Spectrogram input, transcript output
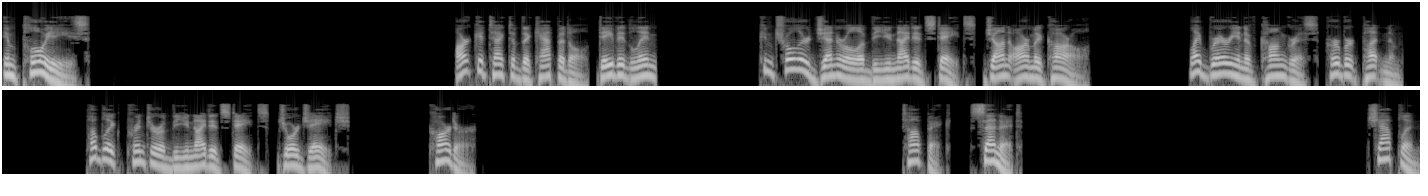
Employees Architect of the Capitol David Lynn Comptroller General of the United States John R. McCarl Librarian of Congress Herbert Putnam Public Printer of the United States George H. Carter Senate Chaplain,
